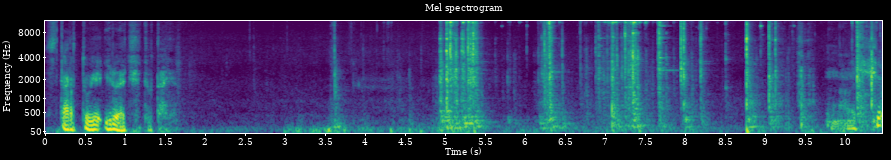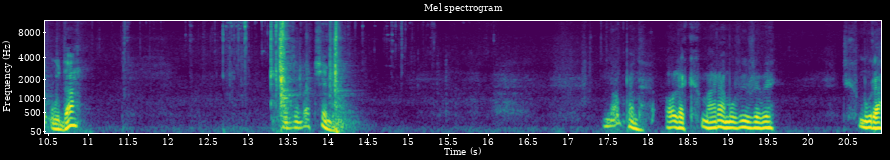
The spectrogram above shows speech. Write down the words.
startuje i leci tutaj. No ale czy się uda? To zobaczymy. No, pan Olek Chmara mówił, żeby, czy Chmura,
